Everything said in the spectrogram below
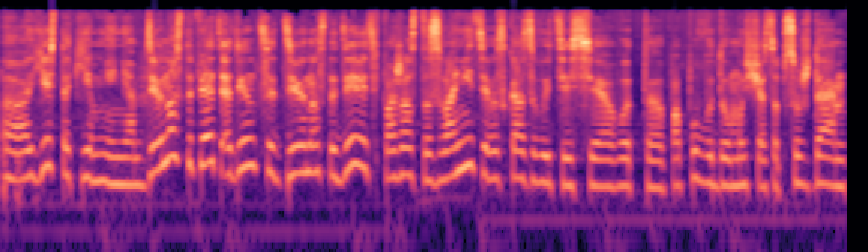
А, есть такие мнения. 95 11 99, пожалуйста, звоните, высказывайтесь. Э, вот э, по поводу мы сейчас обсуждаем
